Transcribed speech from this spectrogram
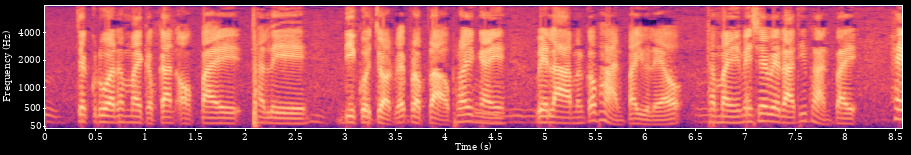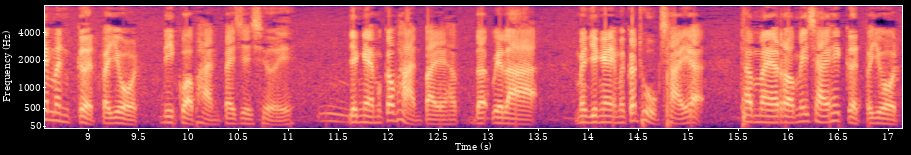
อืมจะกลัวทำไมกับการออกไปทะเล ดีกว่าจอดไว้เปล่าๆเพราะยังไง เวลามันก็ผ่านไปอยู่แล้วทำไมไม่ใช่เวลาที่ผ่านไป ให้มันเกิดประโยชน์ ดีกว่าผ่านไปเฉยๆยังไงมันก็ผ่านไปครับแต่เวลามันยังไงมันก็ถูกใช้อะ ทำไมเราไม่ใช้ให้เกิดประโยชน์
